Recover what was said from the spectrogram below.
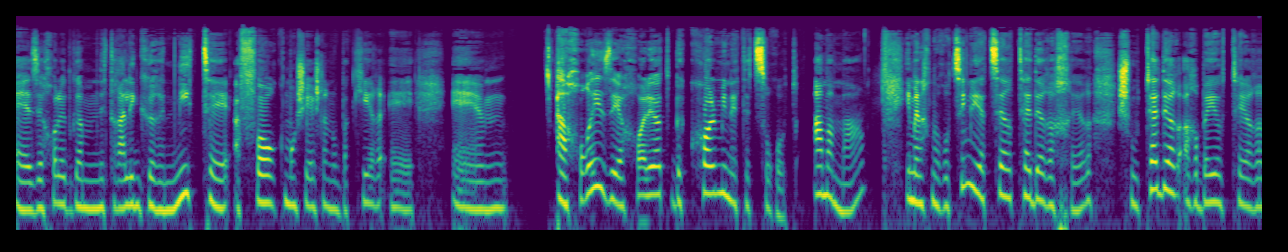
אה, זה יכול להיות גם ניטרלי גרנית אה, אפור, כמו שיש לנו בקיר. האחורי זה יכול להיות בכל מיני תצורות. אממה, אם אנחנו רוצים לייצר תדר אחר, שהוא תדר הרבה יותר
